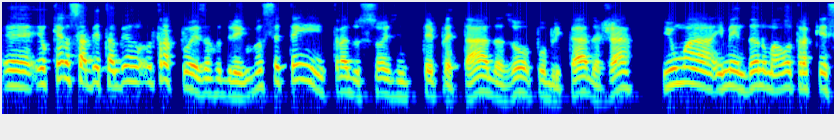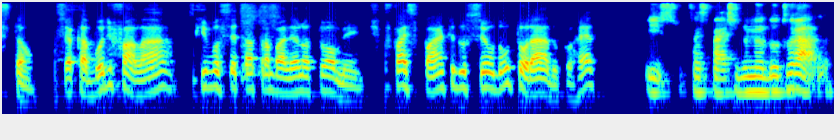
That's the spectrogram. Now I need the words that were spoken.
É, eu quero saber também outra coisa, Rodrigo. Você tem traduções interpretadas ou publicadas já? E uma emendando uma outra questão. Você acabou de falar que você está trabalhando atualmente. Faz parte do seu doutorado, correto? Isso, faz parte do meu doutorado.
